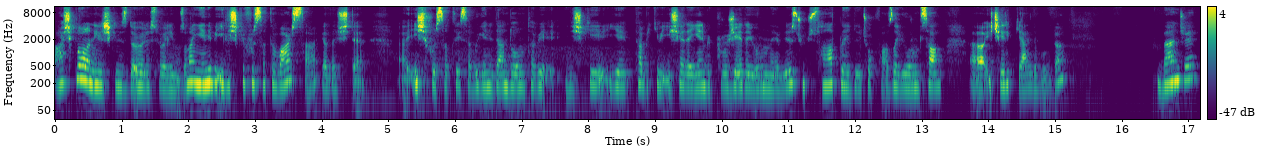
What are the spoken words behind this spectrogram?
aşkla olan ilişkinizde öyle söyleyeyim o zaman yeni bir ilişki fırsatı varsa ya da işte e, iş fırsatıysa bu yeniden doğum tabii ilişkiyi tabii ki bir işe de yeni bir projeye de yorumlayabiliriz. Çünkü sanatla ilgili çok fazla yorumsal e, içerik geldi burada. Bence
